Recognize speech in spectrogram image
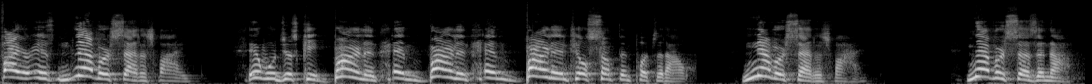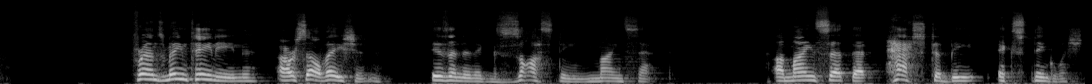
Fire is never satisfied. It will just keep burning and burning and burning until something puts it out. Never satisfied. Never says enough. Friends, maintaining our salvation isn't an exhausting mindset, a mindset that has to be extinguished.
